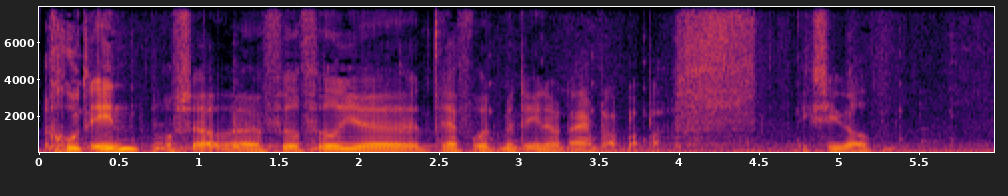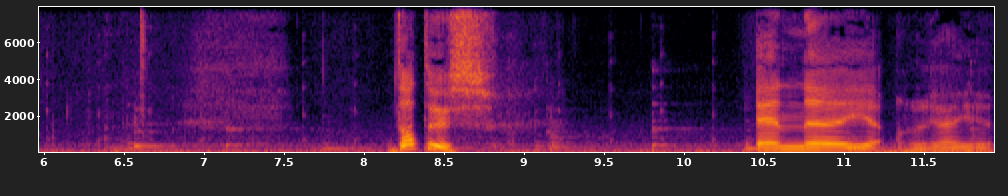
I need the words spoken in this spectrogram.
goed in of zo. Eh, vul, vul je trefwoord met de inhoud. Nee, bla bla bla. Ik zie wel. Dat dus. En eh, ja, rijden.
